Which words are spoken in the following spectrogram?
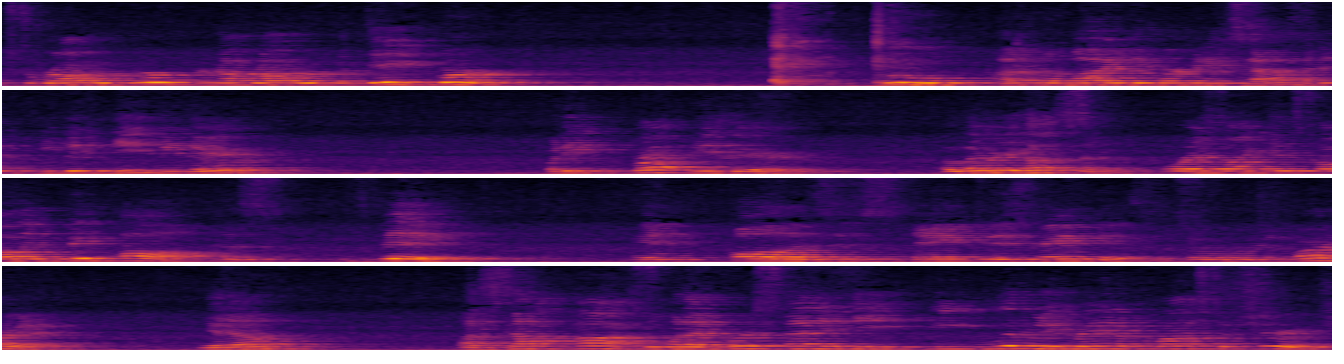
Mr. Robert Burke, or not Robert, but Dave Burke, who I don't know why I didn't work in his house. I didn't, he didn't need me there, but he brought me there. A Larry Hudson, or as my kids call him, Big Paul, because he's big. And Paul is his name to his grandkids, and so we're just part of it. You know? Uh, Scott Cox, when I first met him, he, he literally ran across the church.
